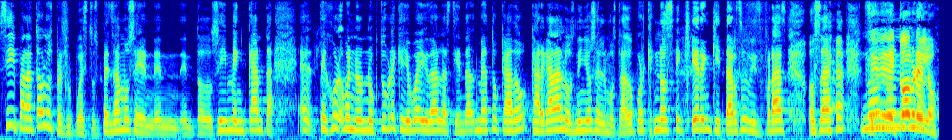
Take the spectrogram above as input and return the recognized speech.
Sí, para todos los presupuestos. Pensamos en, en, en todo. Sí, me encanta. Eh, te juro, bueno, en octubre que yo voy a ayudar a las tiendas, me ha tocado cargar a los niños en el mostrador porque no se quieren quitar su disfraz. O sea, No, sí, no, de, no, cóbrelo.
